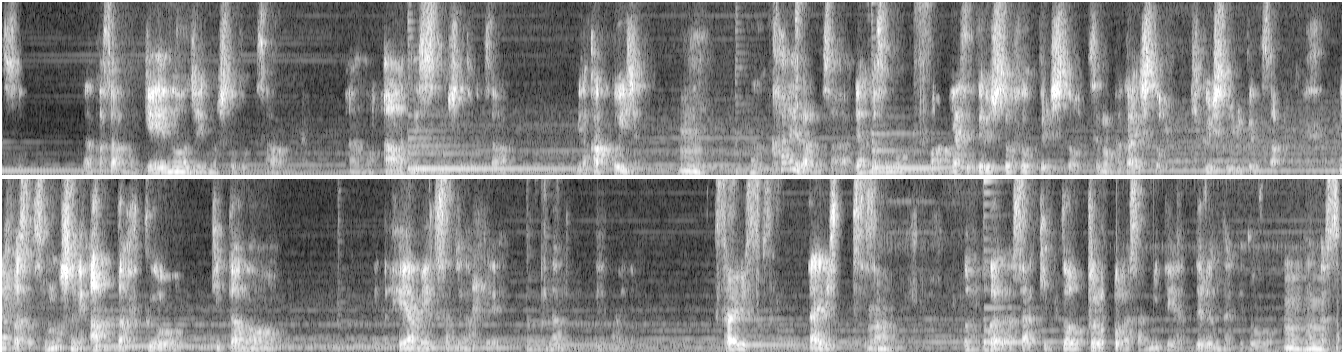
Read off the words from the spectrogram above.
そうなんかさ芸能人の人とかさあのアーティストの人とかさみんなかっこいいじゃん。うん、なんか彼らもさやっぱその、まあ、痩せてる人太ってる人背の高い人低い人いるけどさやっぱさその人に合った服をきっとあの、えっと、ヘアメイクさんじゃなくてなんていうの？スタイリストさん。スタイリストさん。とかがさきっとプロがさ見てやってるんだけど、うん、うん。なんか、さ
